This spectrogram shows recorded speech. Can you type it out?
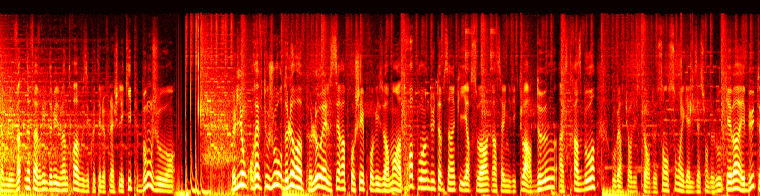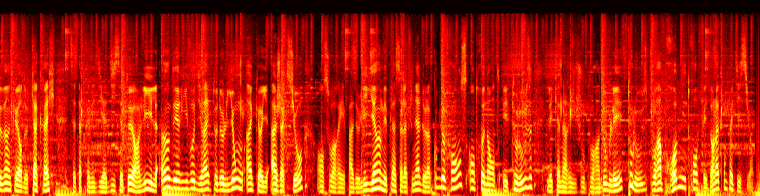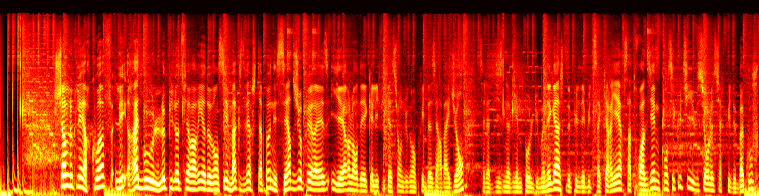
sommes le 29 avril 2023, vous écoutez le Flash L'équipe, bonjour Lyon rêve toujours de l'Europe. L'OL s'est rapproché provisoirement à 3 points du top 5 hier soir grâce à une victoire 2-1 à Strasbourg. Ouverture du score de Sanson, égalisation de Loukeba et but vainqueur de Cacré. Cet après-midi à 17h, Lille, un des rivaux directs de Lyon, accueille Ajaccio. En soirée, pas de Ligue 1, mais place à la finale de la Coupe de France entre Nantes et Toulouse. Les Canaries jouent pour un doublé, Toulouse pour un premier trophée dans la compétition. Charles Leclerc coiffe les Red Bull. Le pilote Ferrari a devancé Max Verstappen et Sergio Perez hier lors des qualifications du Grand Prix d'Azerbaïdjan. C'est la 19e pole du Monégasque depuis le début de sa carrière, sa troisième consécutive sur le circuit de Bakou.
